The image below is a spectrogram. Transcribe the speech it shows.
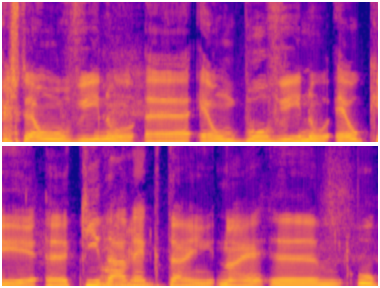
isto é um ovino, é um bovino, é o quê? que idade é que tem, não é? O,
